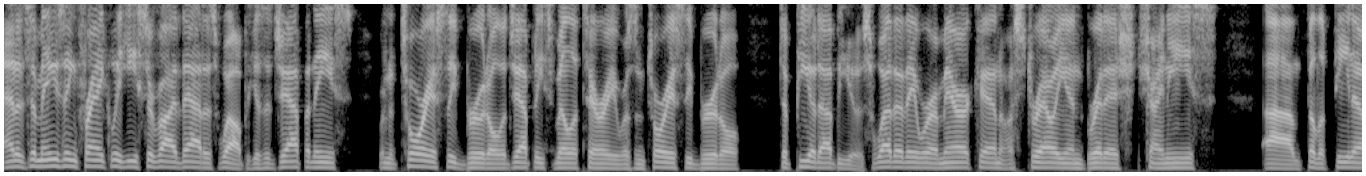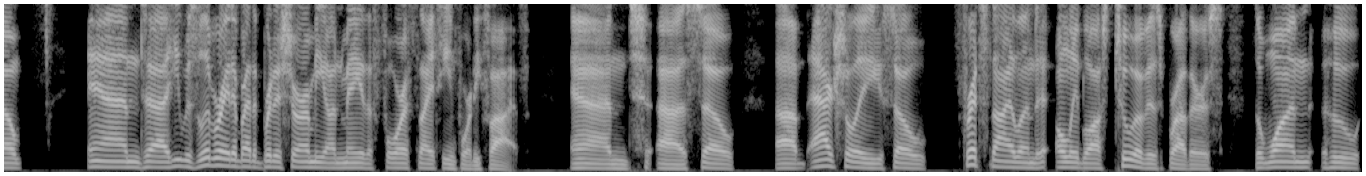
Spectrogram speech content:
And it's amazing, frankly, he survived that as well because the Japanese were notoriously brutal. The Japanese military was notoriously brutal to POWs, whether they were American, Australian, British, Chinese, um, Filipino. And uh, he was liberated by the British Army on May the 4th, 1945. And uh, so, uh, actually, so Fritz Niland only lost two of his brothers the one who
